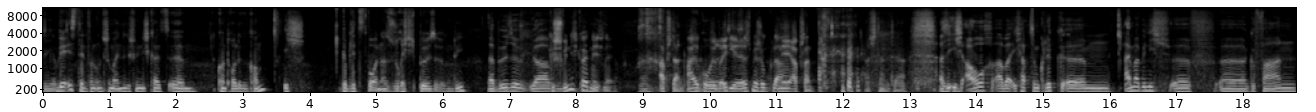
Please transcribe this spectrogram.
Wer ist denn von uns schon mal in eine Geschwindigkeitskontrolle gekommen? Ich, Geblitzt worden, also so richtig böse irgendwie. na böse, ja, Geschwindigkeit nicht, ne. Abstand. Alkohol bei Richtig. dir, das ist mir schon klar. Nee, Abstand. Abstand, ja. Also ich auch, aber ich habe zum Glück, ähm, einmal bin ich äh, f- äh, gefahren,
